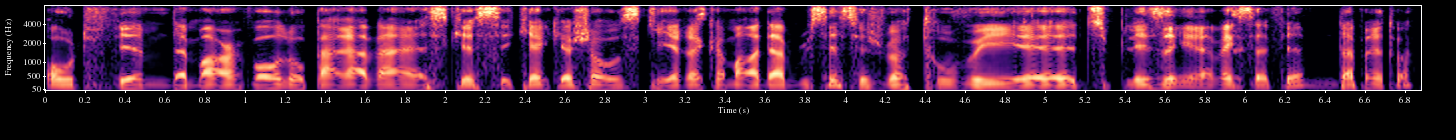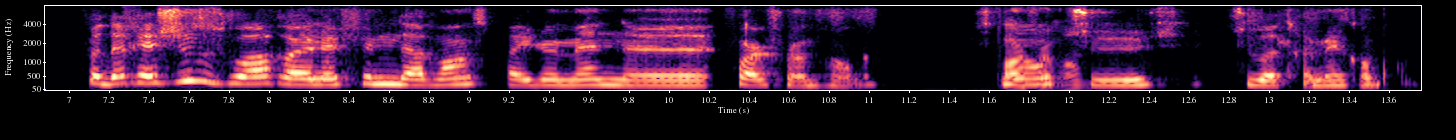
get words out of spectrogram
autres films de Marvel auparavant, est-ce que c'est quelque chose qui est recommandable aussi? Est-ce que je vais trouver euh, du plaisir avec ce film, d'après toi? Faudrait juste voir euh, le film d'avant, Spider-Man euh, Far From Home. Far Sinon, From Home. tu, tu vas très bien comprendre.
